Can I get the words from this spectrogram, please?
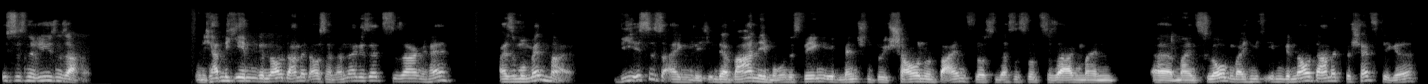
ist es eine Riesensache. Und ich habe mich eben genau damit auseinandergesetzt, zu sagen, hä, also Moment mal, wie ist es eigentlich in der Wahrnehmung? Und deswegen eben Menschen durchschauen und beeinflussen, das ist sozusagen mein, äh, mein Slogan, weil ich mich eben genau damit beschäftige,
